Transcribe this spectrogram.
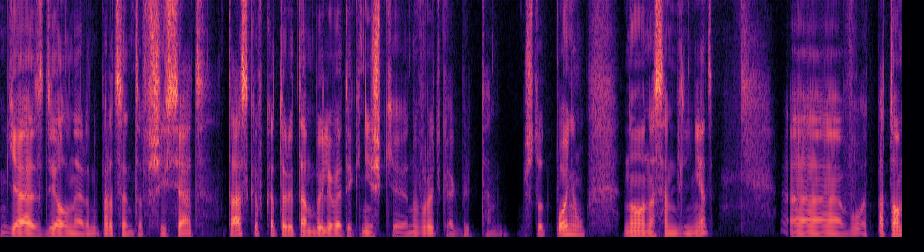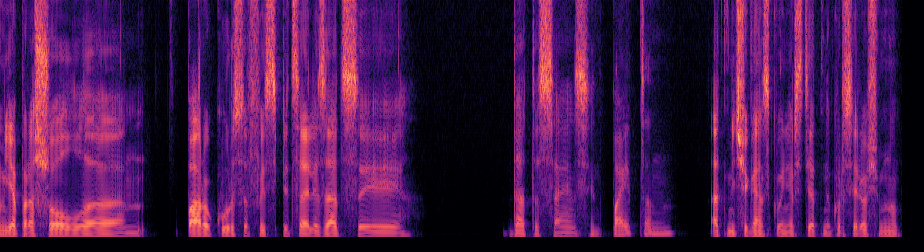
я сделал, наверное, процентов 60 тасков, которые там были в этой книжке, ну, вроде как бы там что-то понял, но на самом деле нет. А, вот. Потом я прошел а, пару курсов из специализации Data Science in Python от Мичиганского университета на курсе. В общем, ну,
